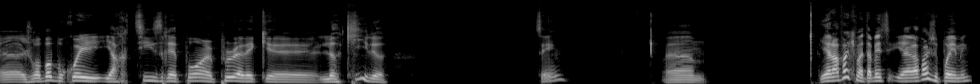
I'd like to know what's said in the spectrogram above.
Euh, je vois pas pourquoi ils, en reteaseraient pas un peu avec euh, Loki, là. Tu sais? Euh, Il y a l'affaire qui m'a tapé. Il y a l'affaire que j'ai pas aimé.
